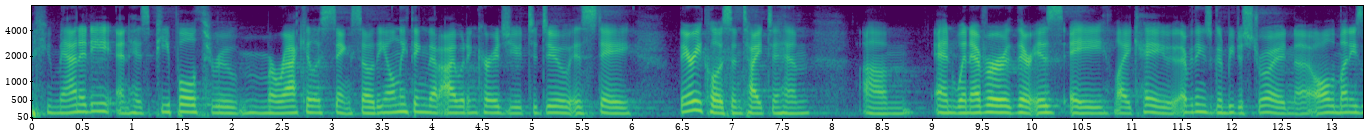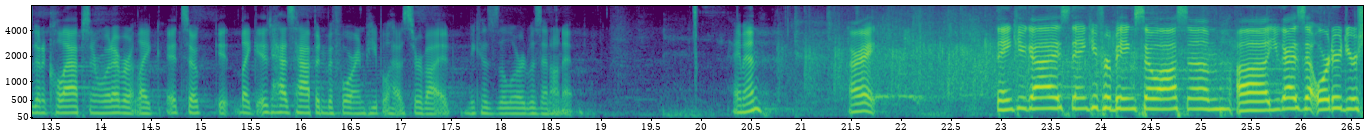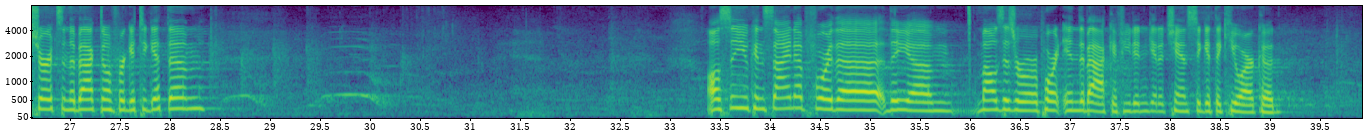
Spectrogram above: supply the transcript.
humanity and his people through miraculous things so the only thing that i would encourage you to do is stay very close and tight to him um, and whenever there is a like hey everything's going to be destroyed and uh, all the money's going to collapse and whatever like it's so it, like it has happened before and people have survived because the lord was in on it Amen. All right. Thank you guys. Thank you for being so awesome. Uh, you guys that ordered your shirts in the back, don't forget to get them. Also, you can sign up for the, the um, Miles Israel report in the back if you didn't get a chance to get the QR code.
